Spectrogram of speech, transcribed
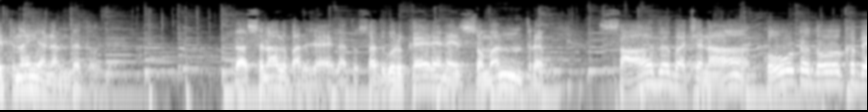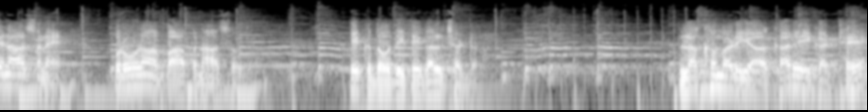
ਇਤਨਾ ਹੀ ਆਨੰਦਿਤ ਹੋ ਜਾਏ। ਰਸ ਨਾਲ ਭਰ ਜਾਏਗਾ। ਤਾਂ ਸਤਿਗੁਰੂ ਕਹਿ ਰਹੇ ਨੇ, ਸੁਮੰਤਰ, ਸਾਧ ਬਚਨਾ, ਕੋਟ ਦੋਖ ਬਿਨਾਸ਼ ਕਰੋੜਾਂ ਪਾਪ ਨਾਸ ਹੋ ਜਾ ਇੱਕ ਦੋ ਦੀ ਤੇ ਗੱਲ ਛੱਡੋ। ਲਖ ਮੜੀਆ ਕਰ ਇਕੱਠੇ,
